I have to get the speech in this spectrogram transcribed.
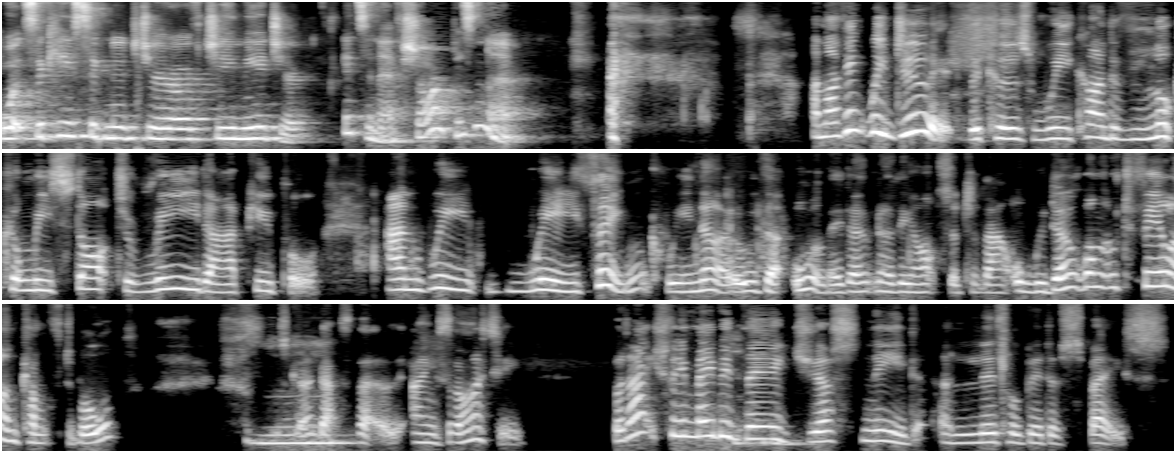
What's the key signature of G major? It's an F sharp, isn't it? and I think we do it because we kind of look and we start to read our pupil and we we think we know that oh they don't know the answer to that or we don't want them to feel uncomfortable mm. just going back to mm. that anxiety but actually maybe they just need a little bit of space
